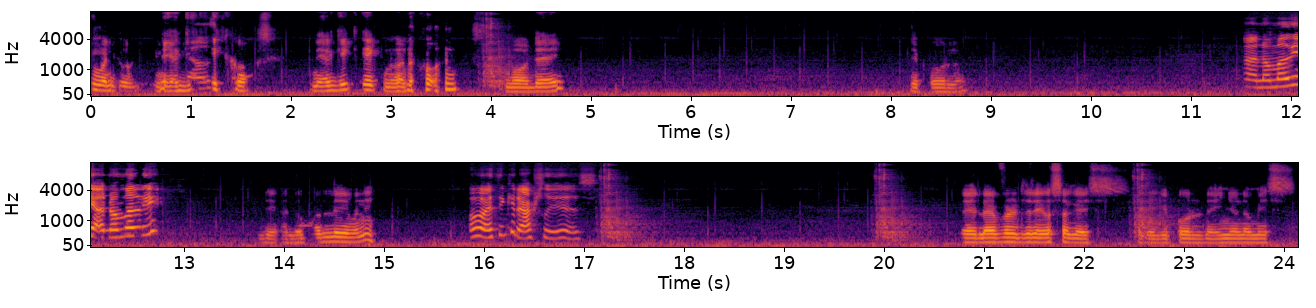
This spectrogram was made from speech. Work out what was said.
Man ko niagik ko. Niagik no noon. Mo day. Di pulo. Anomaly, anomaly? Di ano mali man eh. Oh, I think it actually is. Eh, lever dire usa guys. Ako gipol na inyo na miss.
